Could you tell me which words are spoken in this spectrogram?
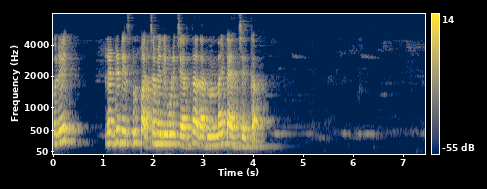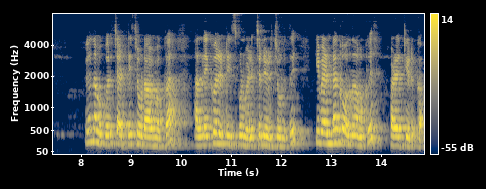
ഒരു രണ്ട് ടീസ്പൂൺ പച്ചമല്ലി കൂടി ചേർത്ത് അത് നന്നായിട്ട് അരച്ച് വെക്കാം ഇനി നമുക്കൊരു ചട്ടി ചൂടാവാൻ വെക്കാം അതിലേക്ക് ഒരു ടീസ്പൂൺ വെളിച്ചെണ്ണ ഒഴിച്ചു കൊടുത്ത് ഈ വെണ്ടക്ക ഒന്ന് നമുക്ക് വഴറ്റിയെടുക്കാം.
